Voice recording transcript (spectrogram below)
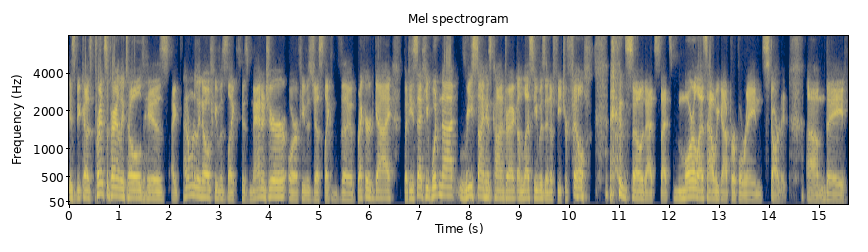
is because Prince apparently told his I, I don't really know if he was like his manager or if he was just like the record guy, but he said he would not re-sign his contract unless he was in a feature film. and so that's that's more or less how we got Purple Rain started. Um, they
